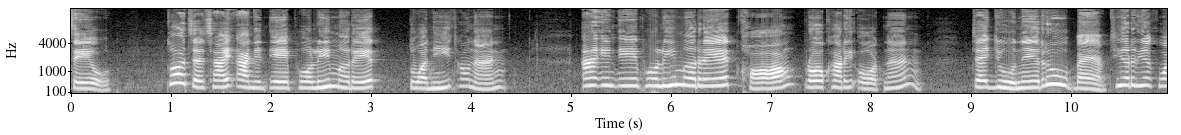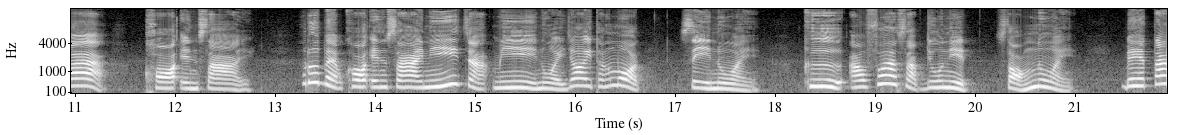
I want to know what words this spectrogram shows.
เซลล์ ก็จะใช้ RNA polymerase ตัวนี้เท่านั้น RNA polymerase ของโปรคาริโอตนั้น จะอยู่ในรูปแบบที่เรียกว่า core enzyme รูปแบบ core enzyme นี้จะมีหน่วยย่อยทั้งหมด 4 หน่วย คือ alpha sub unit 2 หน่วย beta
